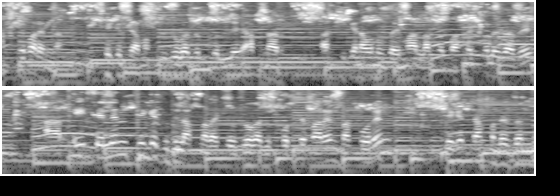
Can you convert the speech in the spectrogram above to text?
আসতে পারেন না, সেক্ষেত্রে আমার সাথে যোগাযোগ করলে আপনার ঠিকানা অনুযায়ী মাল আপনার বাসায় চলে যাবে। আর এই সেলেন থেকে যদি আপনারা কেউ যোগাযোগ করতে পারেন বা করেন সেক্ষেত্রে আপনাদের জন্য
